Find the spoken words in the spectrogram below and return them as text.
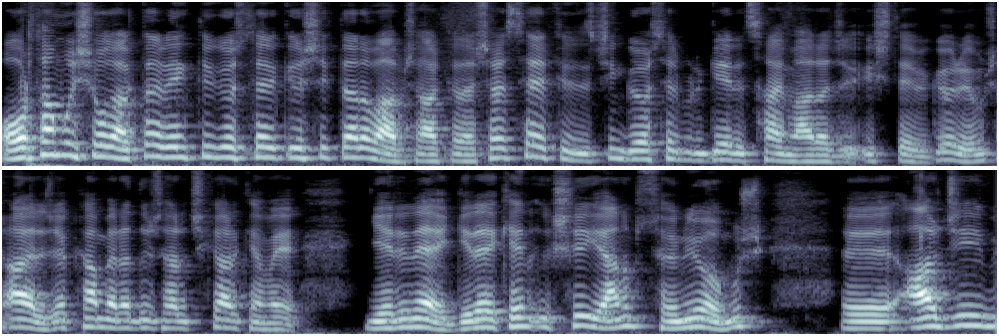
Ortam ışığı olarak da renkli gösterge ışıkları varmış arkadaşlar. Selfies için görsel bir geri sayma aracı işlevi görüyormuş. Ayrıca kamera dışarı çıkarken ve yerine girerken ışığı yanıp sönüyormuş. Ee, RGB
